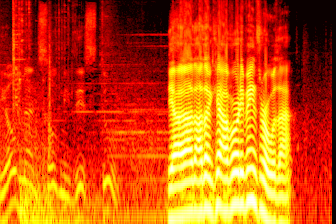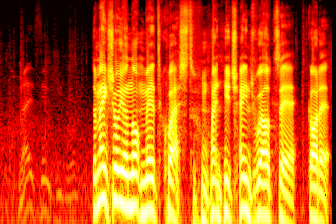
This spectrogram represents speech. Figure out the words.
The old man sold me this too. Yeah, I, I don't care. I've already been through all that. I think he'd want... To make sure you're not mid-quest when you change world tier. Got it.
